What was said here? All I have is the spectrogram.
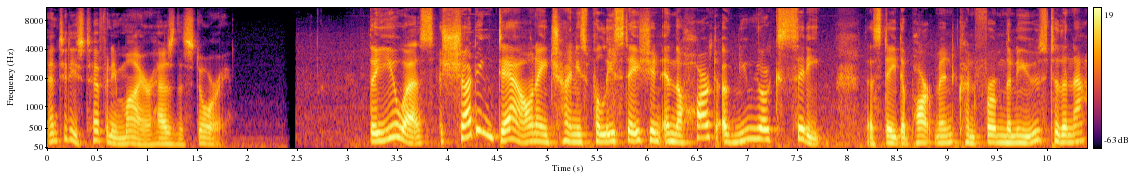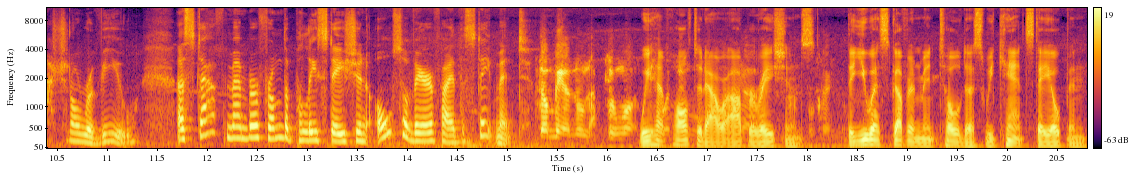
NTD's Tiffany Meyer has the story. The U.S. shutting down a Chinese police station in the heart of New York City. The State Department confirmed the news to the National Review. A staff member from the police station also verified the statement. We have halted our operations. The U.S. government told us we can't stay open.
